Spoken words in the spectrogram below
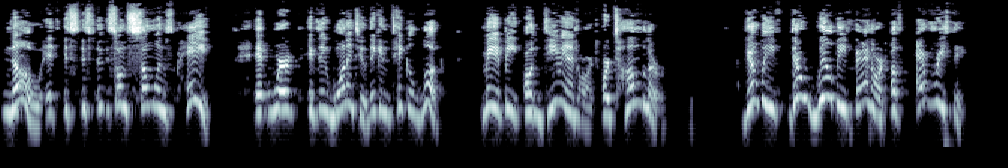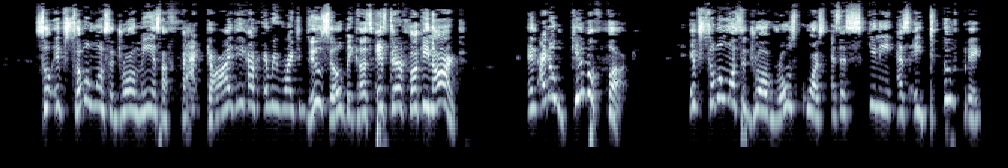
No, it, it's, it's, it's on someone's page. It, where, if they wanted to, they can take a look may it be on DeviantArt or Tumblr. There'll be, there will be fan art of everything. So if someone wants to draw me as a fat guy, they have every right to do so because it's their fucking art. And I don't give a fuck. If someone wants to draw Rose Quartz as as skinny as a toothpick,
